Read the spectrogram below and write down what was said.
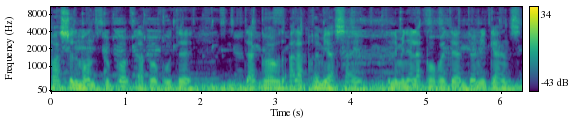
pas seulement la pauvreté. D'accord à la première saille d'éliminer la pauvreté en 2015,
